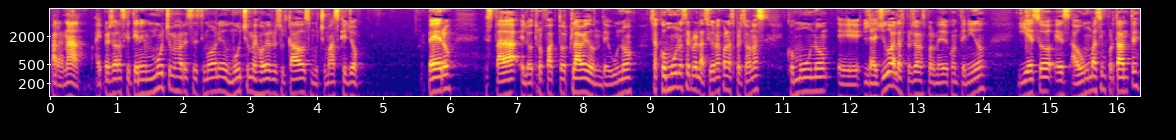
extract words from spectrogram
Para nada. Hay personas que tienen mucho mejores testimonios, mucho mejores resultados, mucho más que yo. Pero está el otro factor clave donde uno, o sea, cómo uno se relaciona con las personas, cómo uno eh, le ayuda a las personas por medio de contenido y eso es aún más importante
